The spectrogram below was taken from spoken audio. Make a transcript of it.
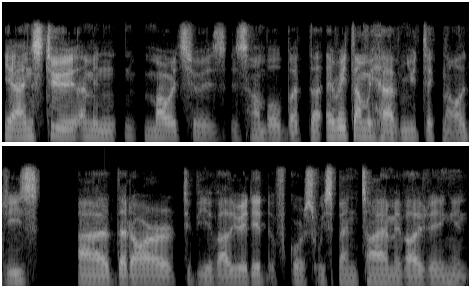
Yeah, and Stu, I mean, Maurizio is, is humble, but uh, every time we have new technologies uh, that are to be evaluated, of course, we spend time evaluating in,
